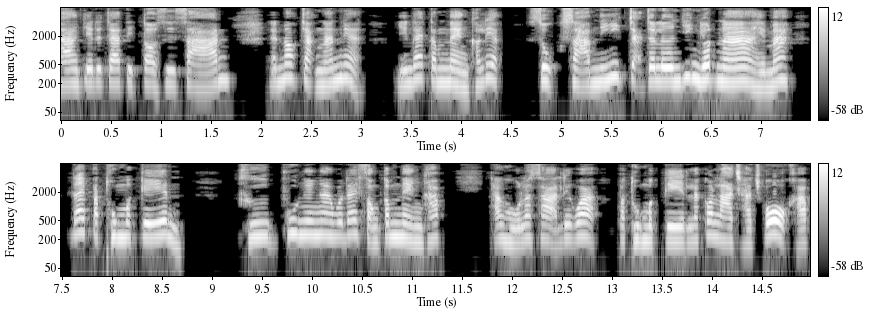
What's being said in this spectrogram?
ทางเจรจาติดต่อสื่อสาร และนอกจากนั้นเนี่ยยังได้ตำแหน่งเขาเรียกสุขสามนี้จะเจริญยิ่งยศนาเห็นไหมได้ปฐุมเกณฑ์ คือพูดง่ายๆว่าได้สองตำแหน่งครับ ทางโหราศาสตร์เรียกว่าปฐุมเกณฑ์แล้วก็ราชาโชคครับ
